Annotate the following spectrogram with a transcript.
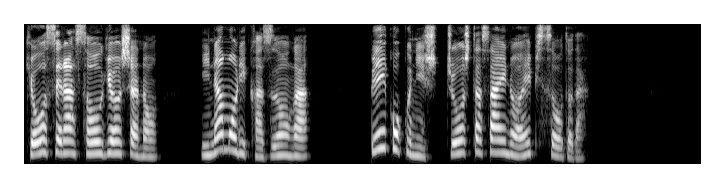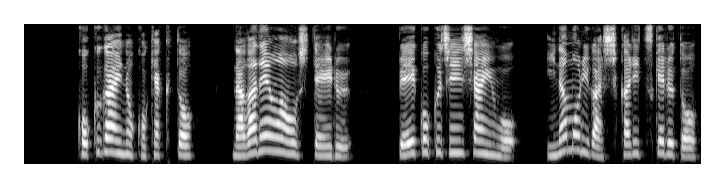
京セラ創業者の稲森和夫が米国に出張した際のエピソードだ。国外の顧客と長電話をしている米国人社員を稲森が叱りつけると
